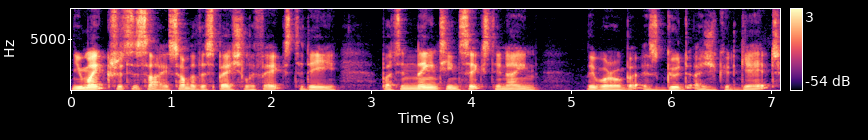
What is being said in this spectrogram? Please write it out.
You might criticise some of the special effects today, but in 1969 they were about as good as you could get.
